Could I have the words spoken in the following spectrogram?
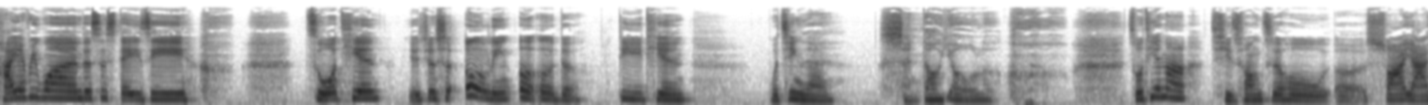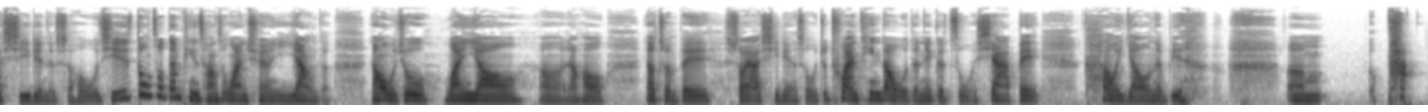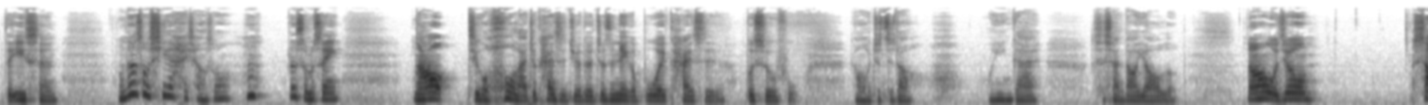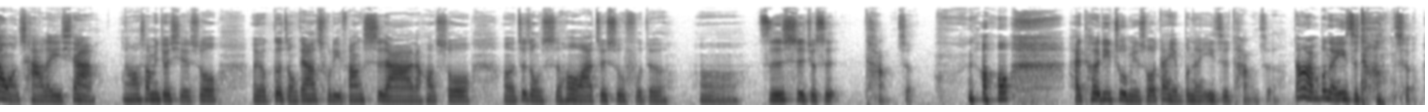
Hi everyone, this is Daisy。昨天，也就是二零二二的第一天，我竟然闪到腰了。昨天呢、起床之后，呃，刷牙洗脸的时候，我其实动作跟平常是完全一样的。然后我就弯腰，嗯、然后要准备刷牙洗脸的时候，我就突然听到我的那个左下背靠腰那边，嗯，啪的一声。我那时候心里还想说，嗯，那什么声音？然后结果后来就开始觉得，就是那个部位开始不舒服，然后我就知道，我应该是闪到腰了。然后我就上网查了一下，然后上面就写说，有各种各样处理方式啊，然后说，呃，这种时候啊，最舒服的，嗯、姿势就是躺着，然后还特地注明说，但也不能一直躺着，当然不能一直躺着，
